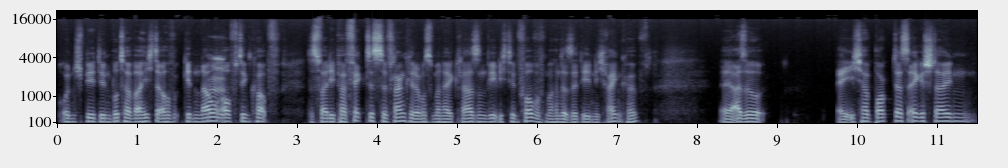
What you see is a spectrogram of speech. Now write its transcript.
und spielt den Butterweich da auf, genau mhm. auf den Kopf. Das war die perfekteste Flanke, da muss man halt Klasen wirklich den Vorwurf machen, dass er den nicht reinköpft. Äh, also, ey, ich hab Bock, dass Eggestein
